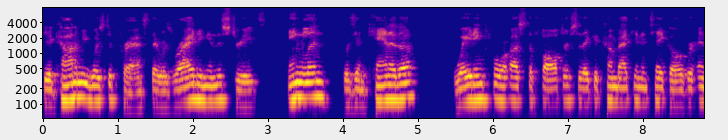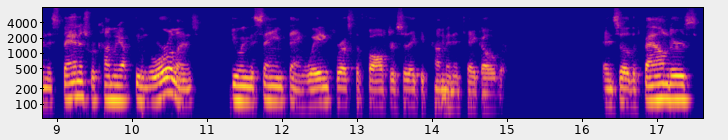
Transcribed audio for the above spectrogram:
The economy was depressed. There was rioting in the streets England was in Canada waiting for us to falter so they could come back in and take over. And the Spanish were coming up through New Orleans doing the same thing, waiting for us to falter so they could come in and take over. And so the founders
